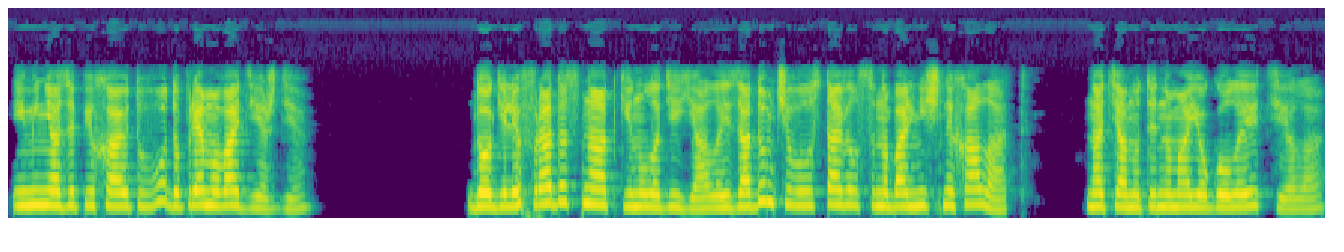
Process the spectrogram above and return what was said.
и меня запихают в воду прямо в одежде. Догилев радостно откинул одеяло и задумчиво уставился на больничный халат, натянутый на мое голое тело.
